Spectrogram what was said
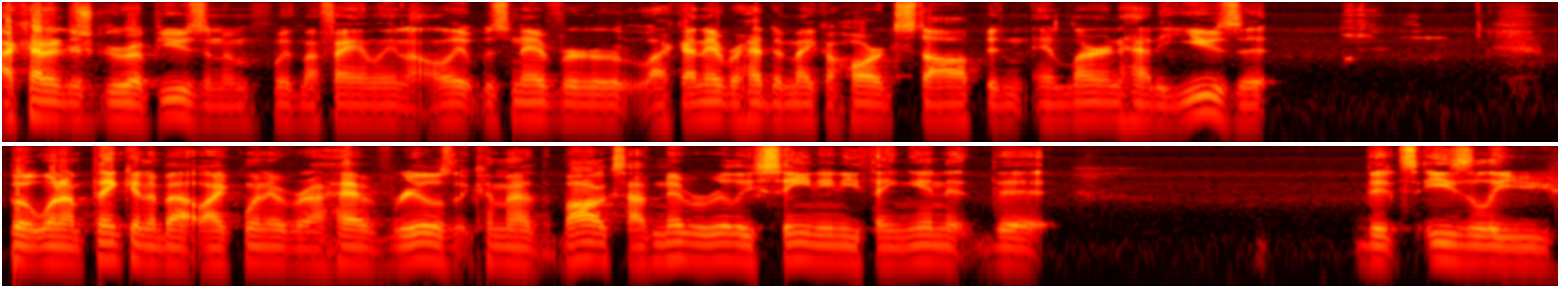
I kind of just grew up using them with my family and all. It was never like I never had to make a hard stop and, and learn how to use it. But when I'm thinking about like whenever I have reels that come out of the box, I've never really seen anything in it that that's easily,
